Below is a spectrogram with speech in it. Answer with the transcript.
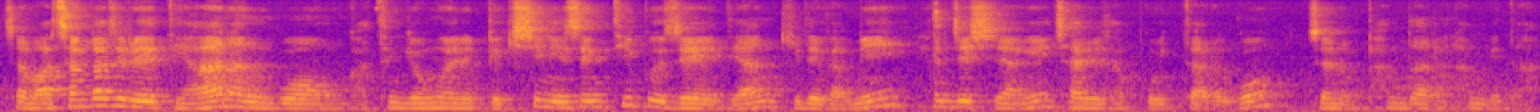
자 마찬가지로 대한항공 같은 경우에는 백신 인센티브제에 대한 기대감이 현재 시장에 자리를 잡고 있다고 저는 판단을 합니다.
